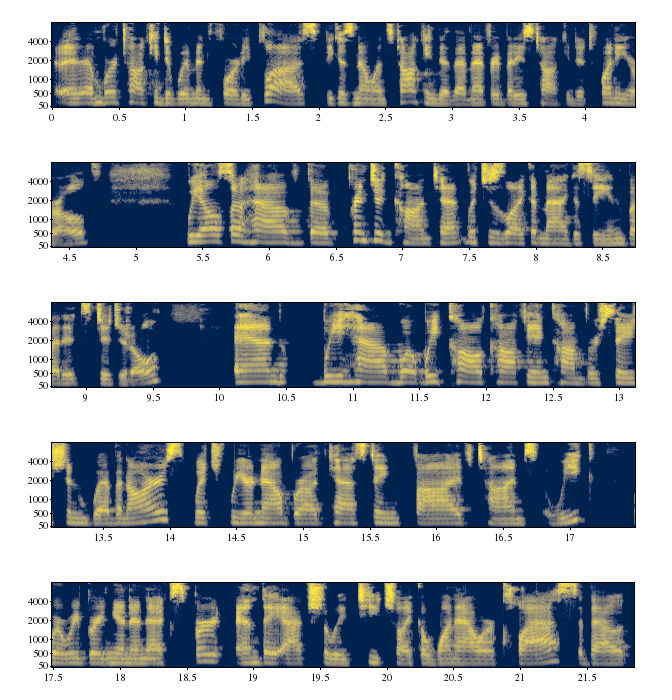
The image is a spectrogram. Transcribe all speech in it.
and we're talking to women 40 plus because no one's talking to them. Everybody's talking to 20 year olds. We also have the printed content, which is like a magazine, but it's digital. And we have what we call coffee and conversation webinars, which we are now broadcasting five times a week, where we bring in an expert and they actually teach like a one hour class about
